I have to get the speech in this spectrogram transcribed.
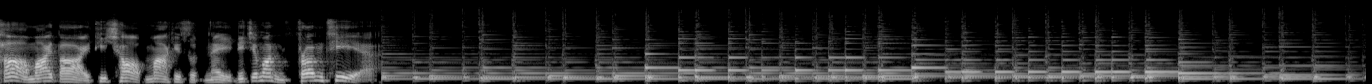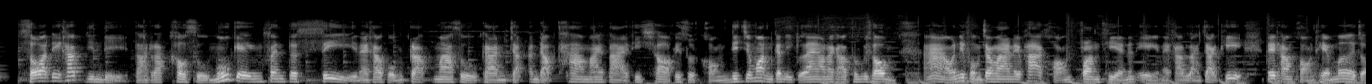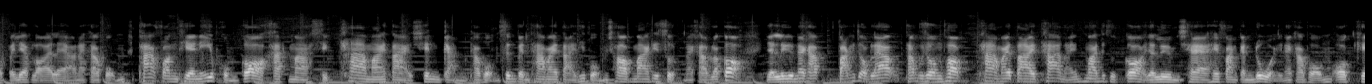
ท่าไม้ตายที่ชอบมากที่สุดใน Digimon Frontier สวัสดีครับ ยินดีต้อนรับเข้าสู่มูเกงแฟนตาซีนะครับผมกลับมาสู่การจัดอันดับท่าไม้ตายที่ชอบที่สุดของดิจิมอนกันอีกแล้วนะครับท่านผู้ชมอ่าวันนี้ผมจะมาในภาคของ Frontier นั่นเองนะครับหลังจากที่ได้ทำของเทมเมอร์จบไปเรียบร้อยแล้วนะครับผมภาค Frontier นี้ผมก็คัดมา 10 ท่าไม้ตายเช่นกันครับผมซึ่งเป็นท่าไม้ตายที่ผมชอบมากที่สุดนะครับแล้วก็อย่าลืมนะครับฟังจบแล้วท่านผู้ชมชอบท่าไม้ตายท่าไหนมากที่สุดก็อย่าลืมแชร์ให้ฟังกันด้วยนะครับผมโอเค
